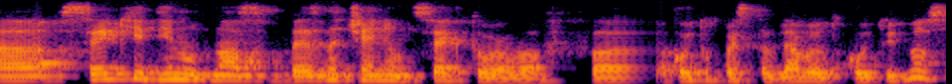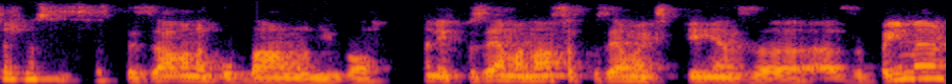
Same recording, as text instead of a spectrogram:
А, всеки един от нас, без значение от сектора, в а, който представлява и от който идва, всъщност се състезава на глобално ниво. Нали, ако взема нас, ако взема Experience за, за пример,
